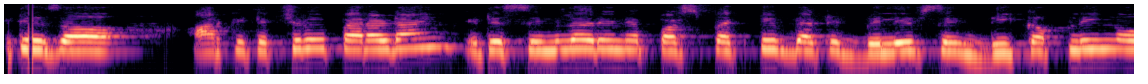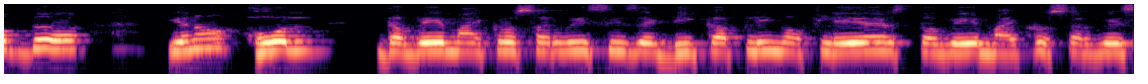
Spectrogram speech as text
it is a architectural paradigm. It is similar in a perspective that it believes in decoupling of the, you know, whole, the way microservice is a decoupling of layers, the way microservice,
